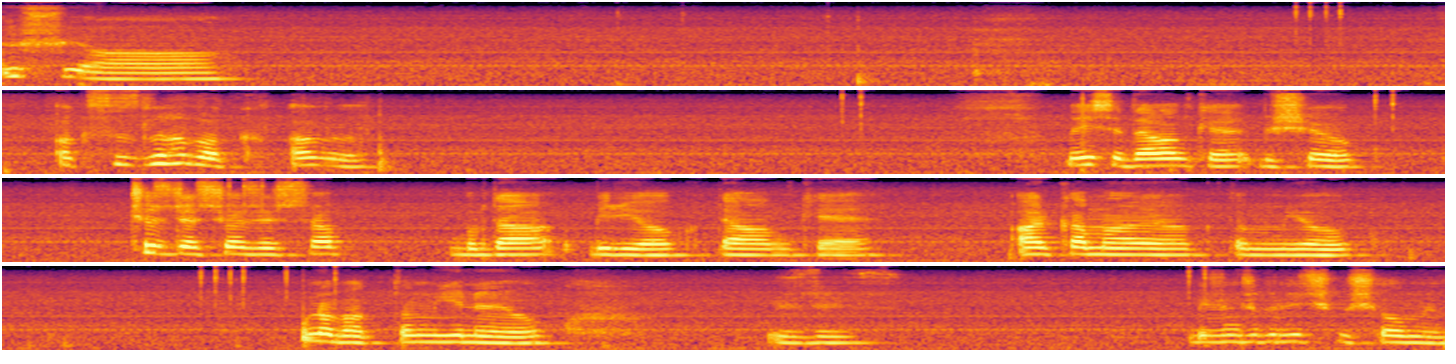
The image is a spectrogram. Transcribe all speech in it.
Üf ya. Haksızlığa bak abi. Neyse devam ki bir şey yok. Çözeceğiz çözeceğiz. Burada biri yok. Devam ki. Arkama baktım yok. Buna baktım yine yok. Yüzde yüz. Birinci gün hiçbir şey olmuyor.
